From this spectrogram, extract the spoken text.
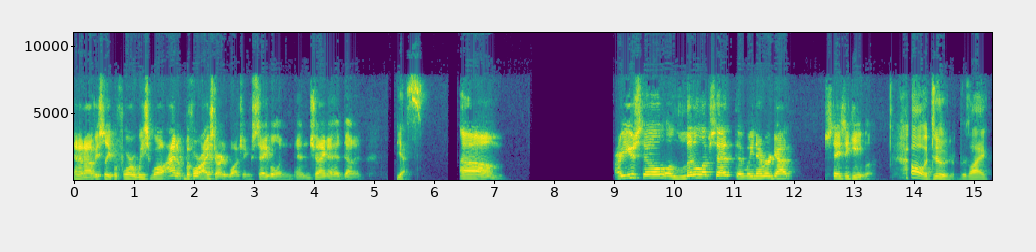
and then obviously before we well, I don't, before I started watching, Sable and, and Chyna had done it. Yes. Um, are you still a little upset that we never got Stacy Keibler? Oh, dude, like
